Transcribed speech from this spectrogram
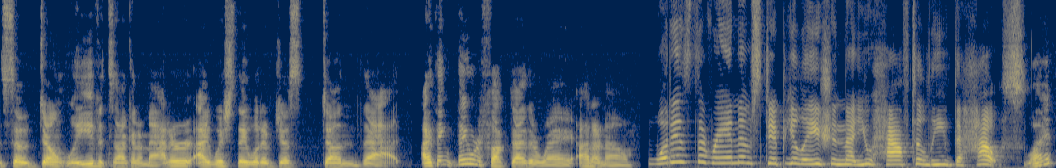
So don't leave. It's not going to matter. I wish they would have just done that. I think they were fucked either way. I don't know. What is the random stipulation that you have to leave the house? What?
